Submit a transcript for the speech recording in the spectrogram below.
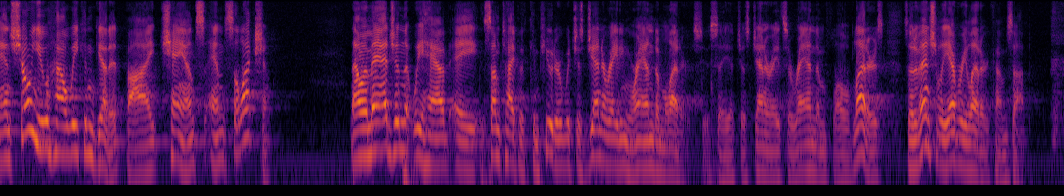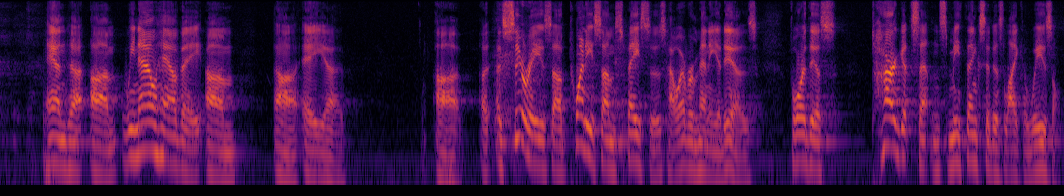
and show you how we can get it by chance and selection. Now imagine that we have a, some type of computer which is generating random letters. You see, it just generates a random flow of letters, so that eventually every letter comes up. And uh, um, we now have a, um, uh, a, uh, uh a, series of 20 some spaces, however many it is, for this target sentence, methinks it is like a weasel.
